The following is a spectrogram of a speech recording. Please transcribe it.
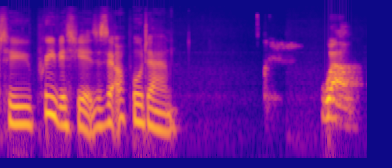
to previous years? Is it up or down? Well,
